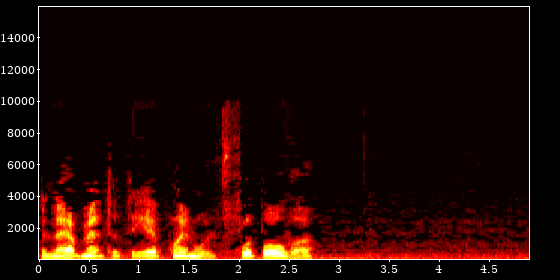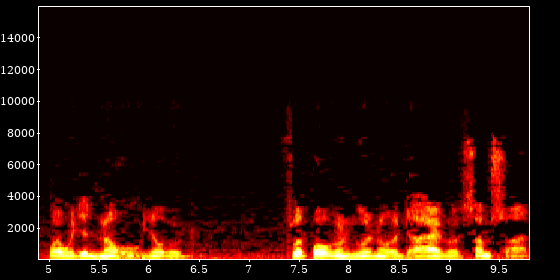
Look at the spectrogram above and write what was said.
And that meant that the airplane would flip over. Well, we didn't know. We knew it would flip over and go into a dive of some sort.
